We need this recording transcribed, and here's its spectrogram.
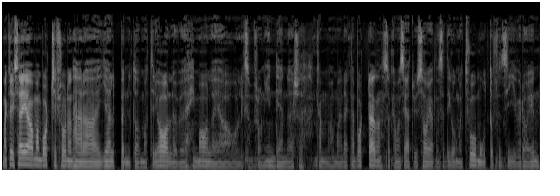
man kan ju säga om man bortser från den här äh, hjälpen av material över Himalaya och liksom från Indien där så kan man, om man räknar bort den så kan man säga att USA egentligen sätter igång med två motoffensiver då. En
